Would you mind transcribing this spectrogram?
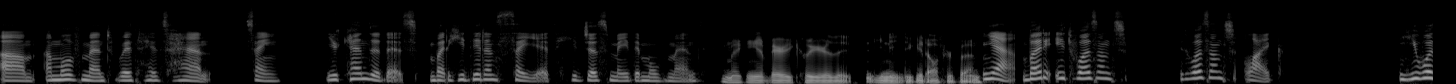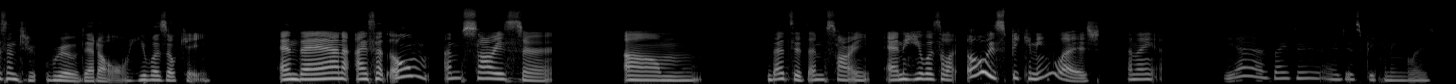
um, a movement with his hand saying, You can do this. But he didn't say it, he just made the movement. Making it very clear that you need to get off your phone. Yeah, but it wasn't, it wasn't like, he wasn't rude at all. He was okay. And then I said, "Oh, I'm sorry, sir. Um, that's it. I'm sorry." And he was like, "Oh, you speak in English?" And I, "Yes, I do. I do speak in English."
